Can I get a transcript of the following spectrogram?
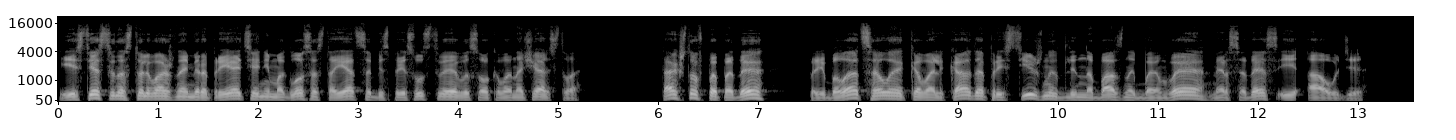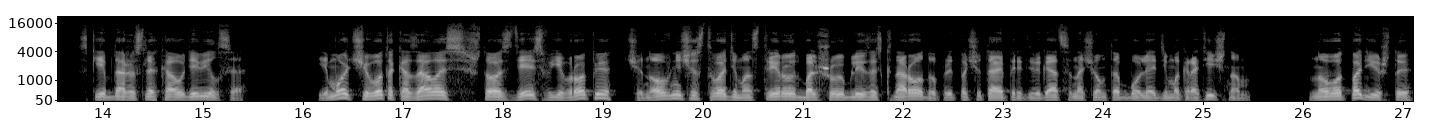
Естественно, столь важное мероприятие не могло состояться без присутствия высокого начальства. Так что в ППД прибыла целая кавалькада престижных длиннобазных BMW, Mercedes и Audi. Скип даже слегка удивился. Ему от чего-то казалось, что здесь, в Европе, чиновничество демонстрирует большую близость к народу, предпочитая передвигаться на чем-то более демократичном. Но вот поди ж ты.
